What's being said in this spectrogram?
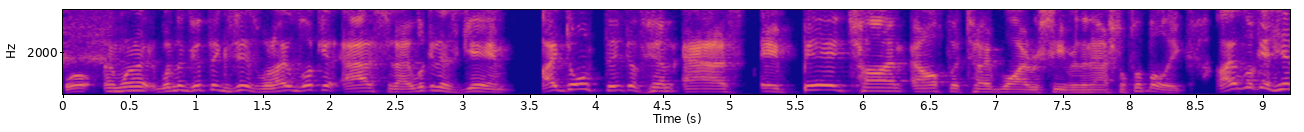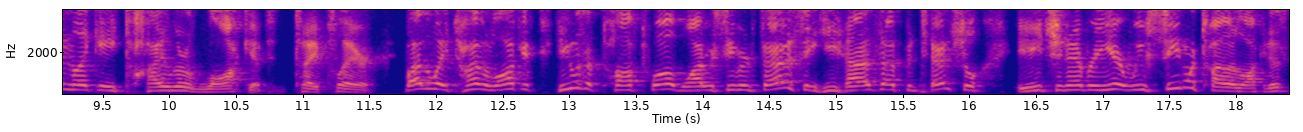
Well, and one of, one of the good things is when I look at Addison, I look at his game. I don't think of him as a big time alpha type wide receiver in the National Football League. I look at him like a Tyler Lockett type player. By the way, Tyler Lockett, he was a top 12 wide receiver in fantasy. He has that potential each and every year. We've seen what Tyler Lockett is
